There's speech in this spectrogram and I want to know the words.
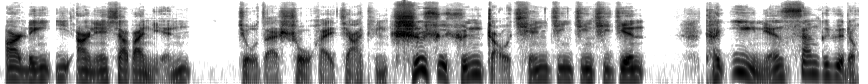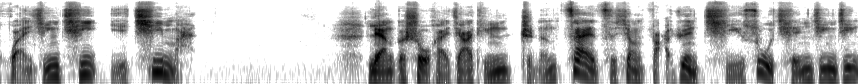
二零一二年下半年。就在受害家庭持续寻找钱晶晶期间，他一年三个月的缓刑期已期满。两个受害家庭只能再次向法院起诉钱晶晶，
